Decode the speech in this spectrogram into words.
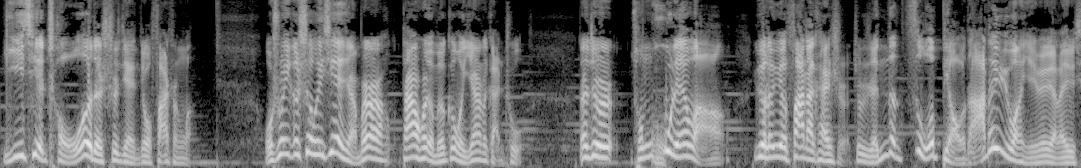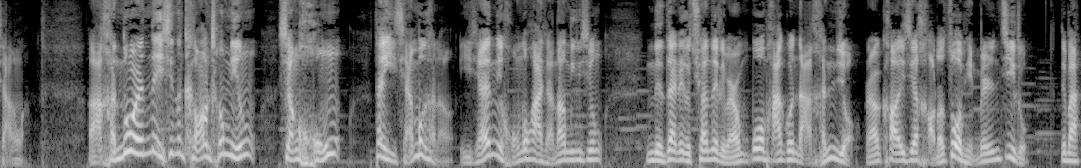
一切丑恶的事件就发生了。我说一个社会现象，不知道大家伙有没有跟我一样的感触？那就是从互联网。越来越发达，开始就是人的自我表达的欲望也越越来越强了，啊，很多人内心的渴望成名，想红，但以前不可能。以前你红的话，想当明星，你得在这个圈子里边摸爬滚打很久，然后靠一些好的作品被人记住，对吧？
